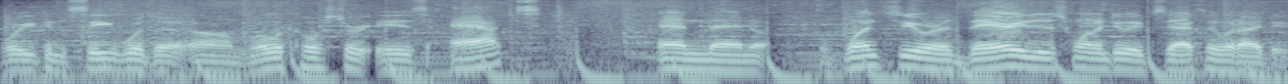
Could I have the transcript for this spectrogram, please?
where you can see where the um, roller coaster is at. And then once you are there, you just want to do exactly what I do.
